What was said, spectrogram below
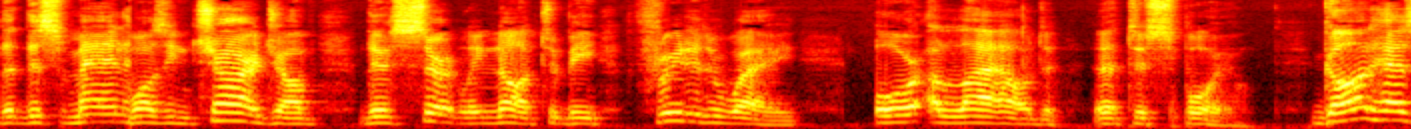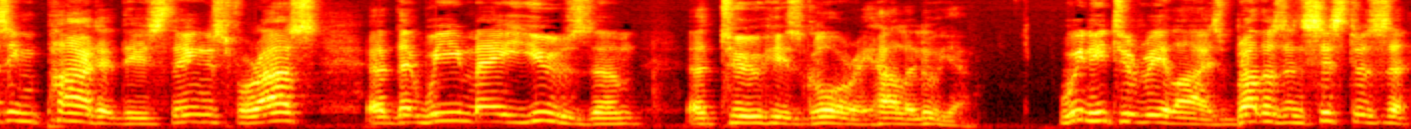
that this man was in charge of, they're certainly not to be frittered away or allowed uh, to spoil. God has imparted these things for us uh, that we may use them uh, to His glory. Hallelujah. We need to realize, brothers and sisters, uh,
